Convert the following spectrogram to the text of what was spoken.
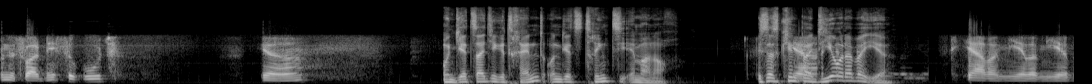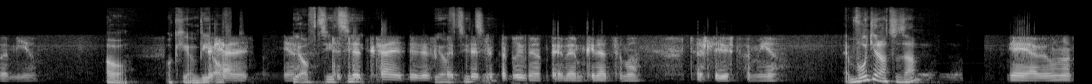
Und es war halt nicht so gut. Ja. Und jetzt seid ihr getrennt und jetzt trinkt sie immer noch. Ist das Kind Ja. bei dir oder bei ihr? Ja, bei mir, bei mir, bei mir. Oh, okay. Und wie oft, Kleine wie oft zieht Der- sie? Der Kleine, der, Wie oft zieht sie? ist da drüben im, im Kinderzimmer. Der schläft bei mir. Wohnt ihr noch zusammen? Ja, ja, wir wohnen noch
